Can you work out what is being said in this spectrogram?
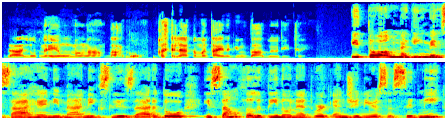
Lalo na yung mga bago. Kasi lahat naman tayo naging bago dito eh. Ito ang naging mensahe ni Manix Lizardo, isang Filipino network engineer sa Sydney,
